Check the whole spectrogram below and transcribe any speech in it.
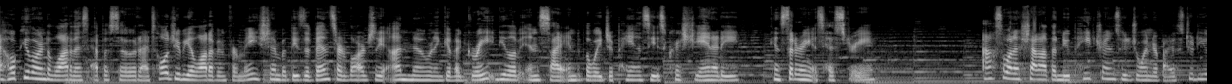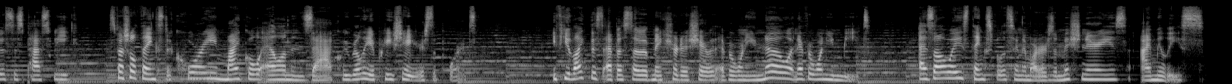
I hope you learned a lot in this episode. I told you it'd be a lot of information, but these events are largely unknown and give a great deal of insight into the way Japan sees Christianity, considering its history. I also want to shout out the new patrons who joined Revive Studios this past week. Special thanks to Corey, Michael, Ellen, and Zach. We really appreciate your support. If you like this episode, make sure to share with everyone you know and everyone you meet. As always, thanks for listening to Martyrs and Missionaries. I'm Elise.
